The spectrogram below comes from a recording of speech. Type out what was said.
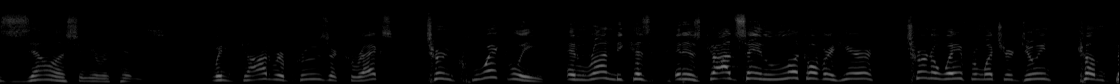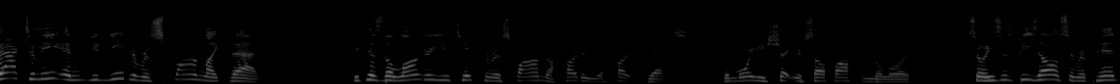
zealous in your repentance. When God reproves or corrects, turn quickly and run because it is God saying, Look over here, turn away from what you're doing, come back to me, and you need to respond like that. Because the longer you take to respond, the harder your heart gets, the more you shut yourself off from the Lord. So he says, Be zealous and repent.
